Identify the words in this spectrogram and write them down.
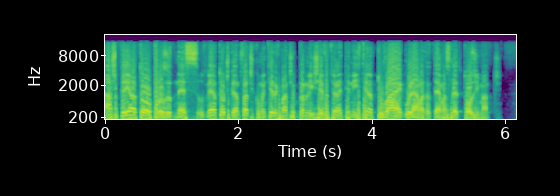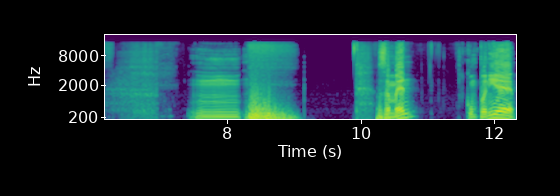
аз ще приема този въпрос за днес. От гледна точка на това, че коментирах матча Бърли и Шеф и наистина това е голямата тема след този матч. За мен компания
